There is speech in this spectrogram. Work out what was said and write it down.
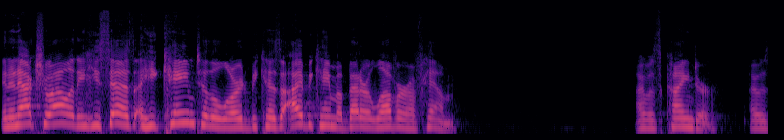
And in actuality, he says he came to the Lord because I became a better lover of him. I was kinder, I was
